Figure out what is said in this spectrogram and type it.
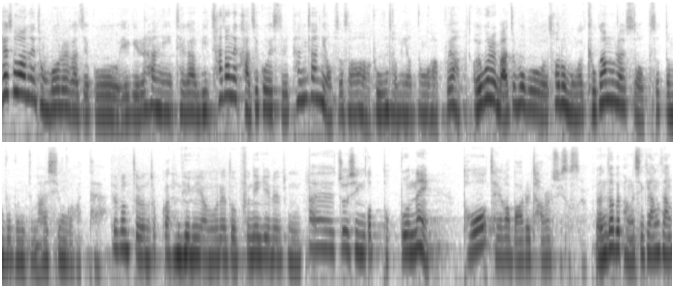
최소한의 정보를 가지고 얘기를 하니 제가 미- 사전에 가지고 있을 편견이 없어서 좋은 점이었던 것 같고요. 얼굴을 마주보고 서로 뭔가 교감을 할 수 없었던 부분이 좀 아쉬운 것 같아요. 세 번째 면접관님이 아무래도 분위기를 좀 해주신 것 덕분에 더 제가 말을 잘할 수 있었어요. 면접의 방식이 항상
